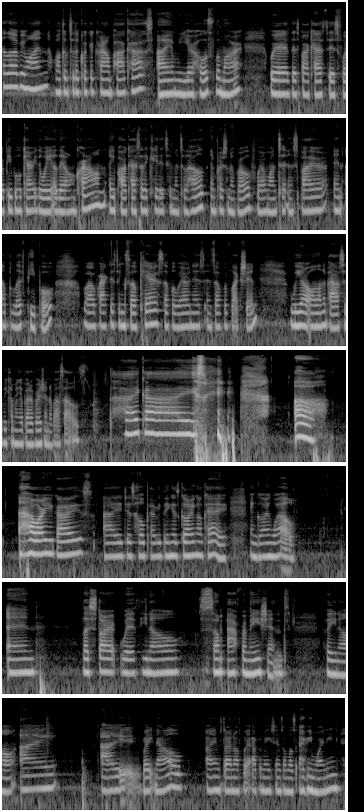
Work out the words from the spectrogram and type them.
Hello, everyone. Welcome to the Crooked Crown podcast. I am your host, Lamar, where this podcast is for people who carry the weight of their own crown, a podcast dedicated to mental health and personal growth, where I want to inspire and uplift people while practicing self care, self awareness, and self reflection. We are all on a path to becoming a better version of ourselves. Hi, guys. oh, how are you guys? I just hope everything is going okay and going well. And let's start with, you know, some affirmations. But, you know, I I right now I am starting off with affirmations almost every morning.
